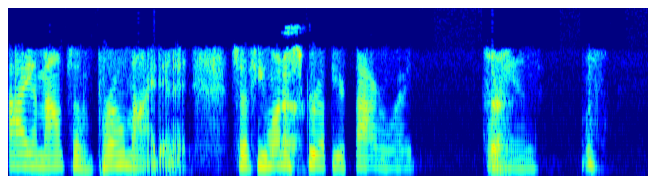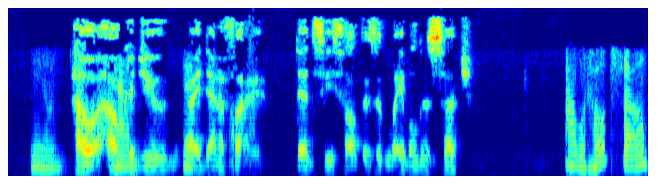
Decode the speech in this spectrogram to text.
high amounts of bromide in it. So if you want to uh, screw up your thyroid gland, you know. How how could you identify Dead Sea salt? Is it labeled as such? I would hope so,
